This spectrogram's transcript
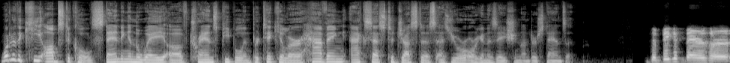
What are the key obstacles standing in the way of trans people in particular having access to justice as your organization understands it? The biggest barriers are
